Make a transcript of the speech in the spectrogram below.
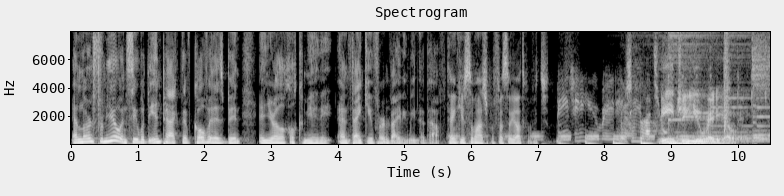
and learn from you and see what the impact of COVID has been in your local community. And thank you for inviting me, Nadav. Thank you so much, Professor Jotkowitz. BGU Radio. BGU Radio.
